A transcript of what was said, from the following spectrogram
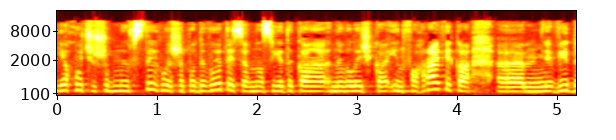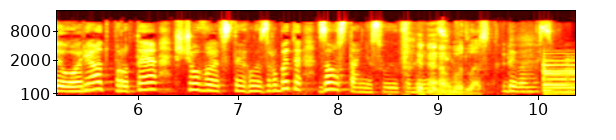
Я хочу, щоб ми встигли ще подивитися. В нас є така невеличка інфографіка, ем, відеоряд про те, що ви встигли зробити за останню свою каденцію. Будь ласка. Дивимось.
